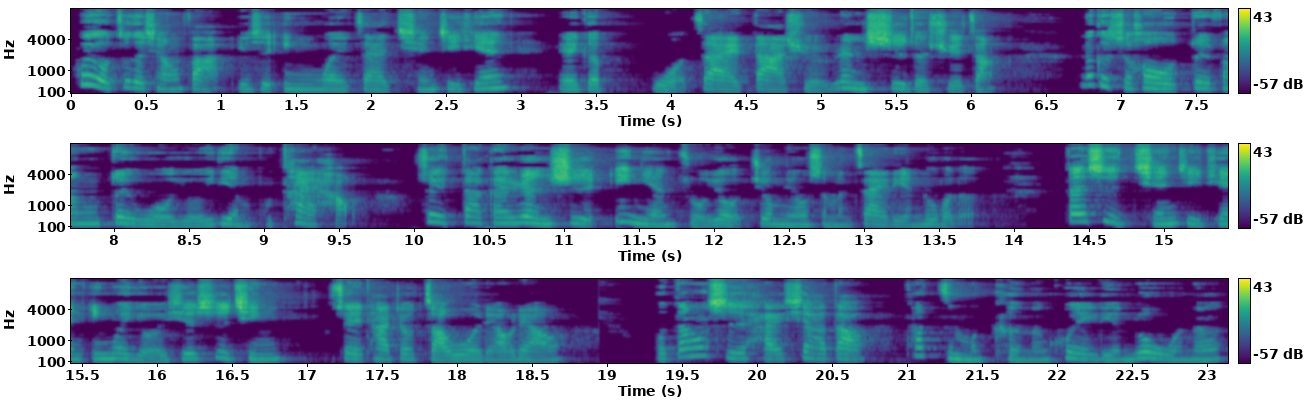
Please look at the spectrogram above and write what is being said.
会有这个想法，也是因为在前几天有一个我在大学认识的学长，那个时候对方对我有一点不太好，所以大概认识一年左右就没有什么再联络了。但是前几天因为有一些事情，所以他就找我聊聊。我当时还吓到，他怎么可能会联络我呢？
